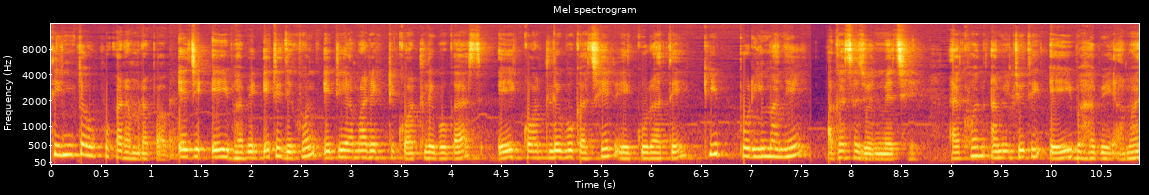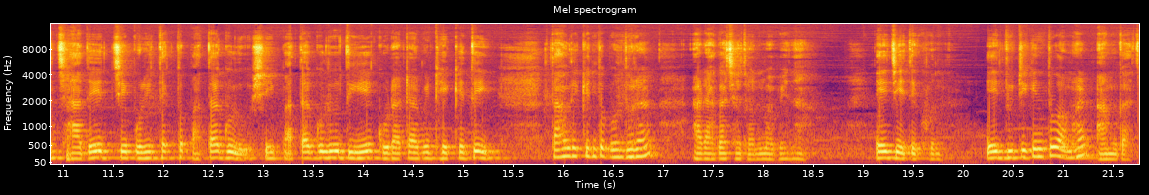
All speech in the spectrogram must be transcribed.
তিনটা উপকার আমরা পাবো। এই যে এইভাবে, এটি দেখুন, এটি আমার একটি কটলেবু গাছ। এই কটলেবু গাছের এই গোড়াতে কি পরিমাণে আগাছা জন্মেছে। এখন আমি যদি এইভাবে আমার ছাদের যে পরিত্যক্ত পাতাগুলো, সেই পাতাগুলো দিয়ে গোড়াটা আমি ঢেকে দিই, তাহলে কিন্তু বন্ধুরা আর আগাছা জন্মাবে না। এই যে দেখুন, এই দুটি কিন্তু আমার আম গাছ।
